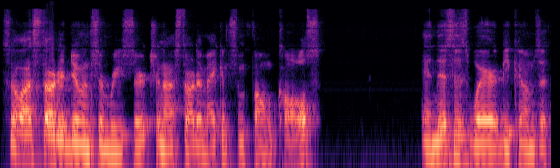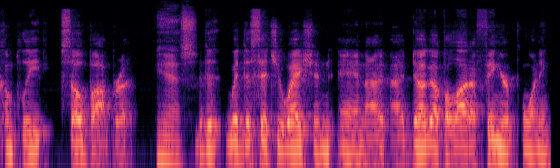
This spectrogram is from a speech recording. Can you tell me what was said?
So I started doing some research and I started making some phone calls. And this is where it becomes a complete soap opera Yes. with the, with the situation. And I, I dug up a lot of finger pointing.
